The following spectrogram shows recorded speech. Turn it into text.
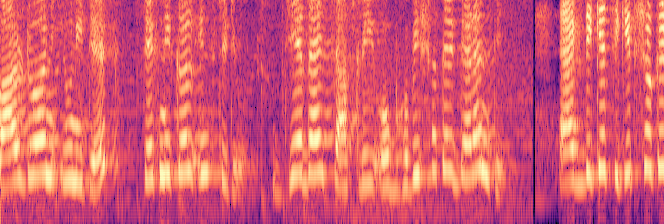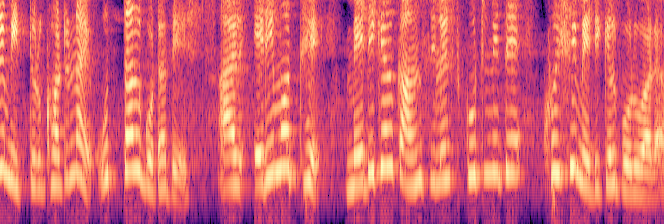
বারডোয়ান ইউনিটেড টেকনিক্যাল ইনস্টিটিউট, যে দেয় চাকরি ও ভবিষ্যতের গ্যারান্টি। একদিকে চিকিৎসকের মৃত্যুর ঘটনায় উত্তাল গোটা দেশ, আর এরই মধ্যে মেডিকেল কাউন্সিলের স্কুটনিতে খুশি মেডিকেল পড়ুয়ারা।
